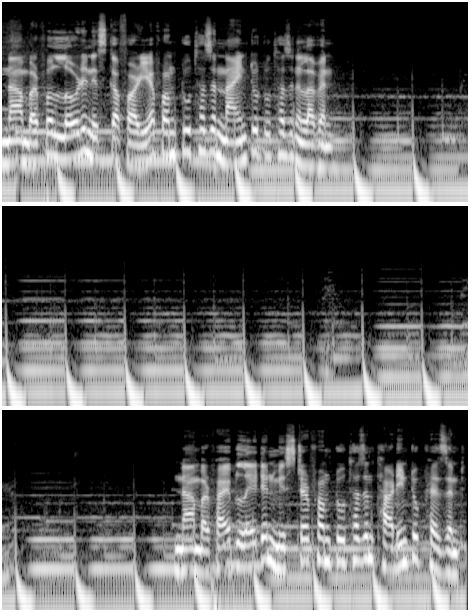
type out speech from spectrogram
Number 4 Lorene Scafaria from 2009 to 2011. Number 5 Leighton Meester from 2013 to present.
